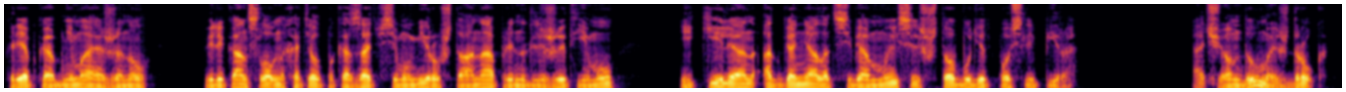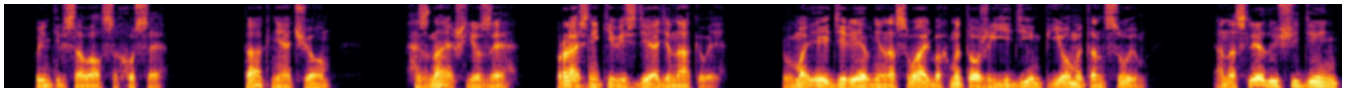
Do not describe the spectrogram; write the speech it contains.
крепко обнимая жену. Великан словно хотел показать всему миру, что она принадлежит ему, и Килиан отгонял от себя мысль, что будет после пира. — О чем думаешь, друг? — поинтересовался Хосе. — Так, ни о чем. Знаешь, Йозе, праздники везде одинаковые. В моей деревне на свадьбах мы тоже едим, пьем и танцуем. А на следующий день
